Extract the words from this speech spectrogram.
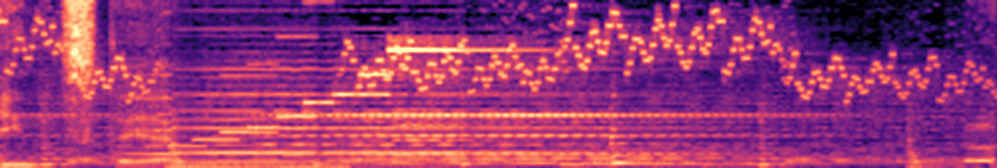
одиннадцатая. Ну,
